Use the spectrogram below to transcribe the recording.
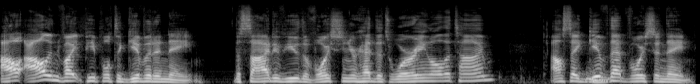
I'll I'll invite people to give it a name. The side of you, the voice in your head that's worrying all the time, I'll say give that voice a name.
